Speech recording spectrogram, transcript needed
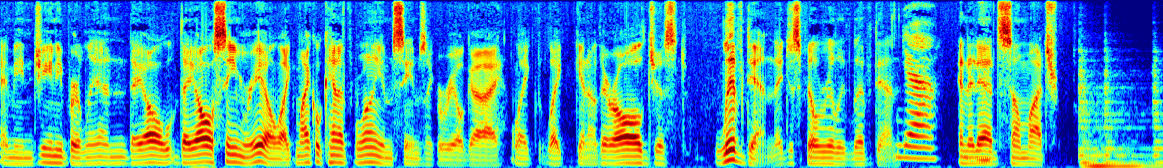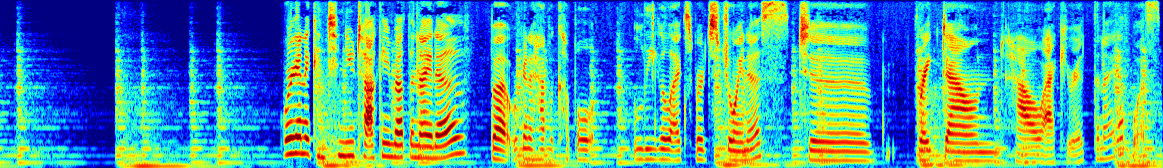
I mean Jeannie Berlin they all they all seem real. Like Michael Kenneth Williams seems like a real guy. Like like you know they're all just lived in. They just feel really lived in. Yeah. and it adds so much. We're going to continue talking about the night of, but we're going to have a couple legal experts join us to break down how accurate the night of was.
